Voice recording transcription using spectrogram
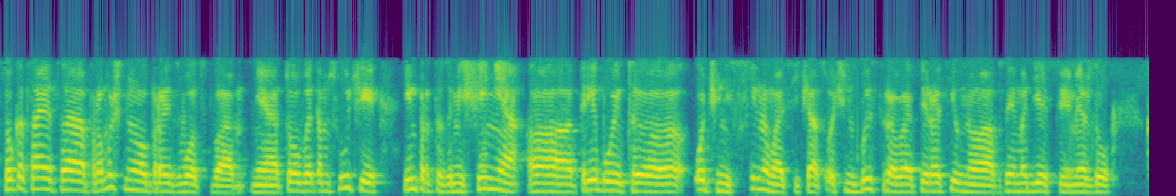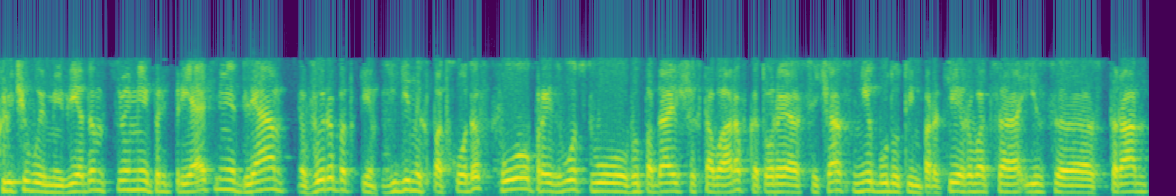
Что касается промышленного производства, э, то в этом случае импортозамещение э, требует э, очень сильного сейчас, очень быстрого оперативного взаимодействия между ключевыми ведомствами, предприятиями для выработки единых подходов по производству выпадающих товаров, которые сейчас не будут импортироваться из э, стран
